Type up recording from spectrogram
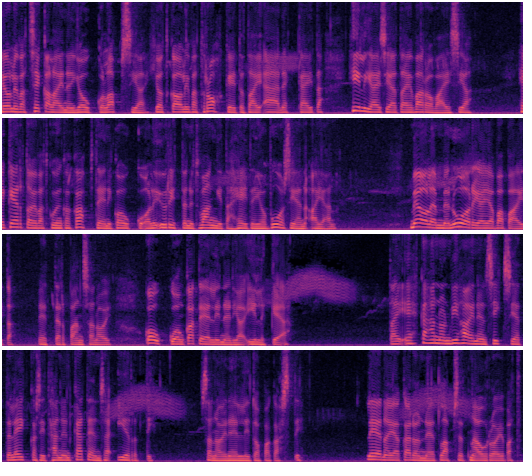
he olivat sekalainen joukko lapsia, jotka olivat rohkeita tai äänekkäitä, hiljaisia tai varovaisia. He kertoivat, kuinka kapteeni Koukku oli yrittänyt vangita heitä jo vuosien ajan. Me olemme nuoria ja vapaita, Peter Pan sanoi. Koukku on kateellinen ja ilkeä. Tai ehkä hän on vihainen siksi, että leikkasit hänen kätensä irti, sanoi Nelli topakasti. Leena ja kadonneet lapset nauroivat,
